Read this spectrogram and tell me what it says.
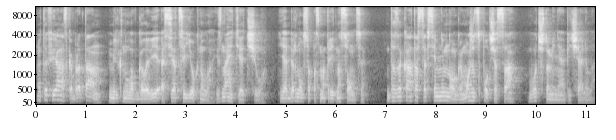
«Это фиаско, братан!» – мелькнуло в голове, а сердце ёкнуло. И знаете от чего? Я обернулся посмотреть на солнце. До заката совсем немного, может с полчаса. Вот что меня опечалило.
